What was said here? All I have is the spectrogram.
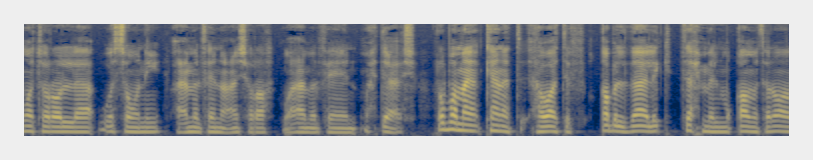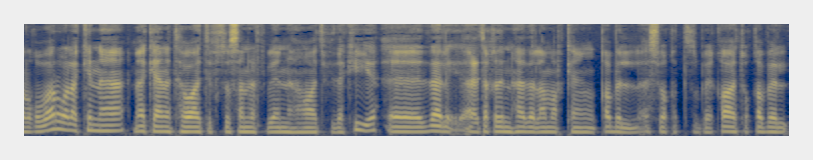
موتورولا وسوني عام 2010 وعام 2011 ربما كانت هواتف قبل ذلك تحمل مقاومة الماء والغبار ولكنها ما كانت هواتف تصنف بأنها هواتف ذكية. آه، ذلك أعتقد أن هذا الأمر كان قبل أسواق التطبيقات وقبل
